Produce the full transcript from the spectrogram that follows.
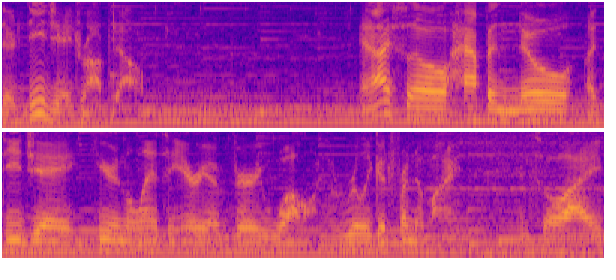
their DJ dropped out. And I so happen know a DJ here in the Lansing area very well, a really good friend of mine. And so I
